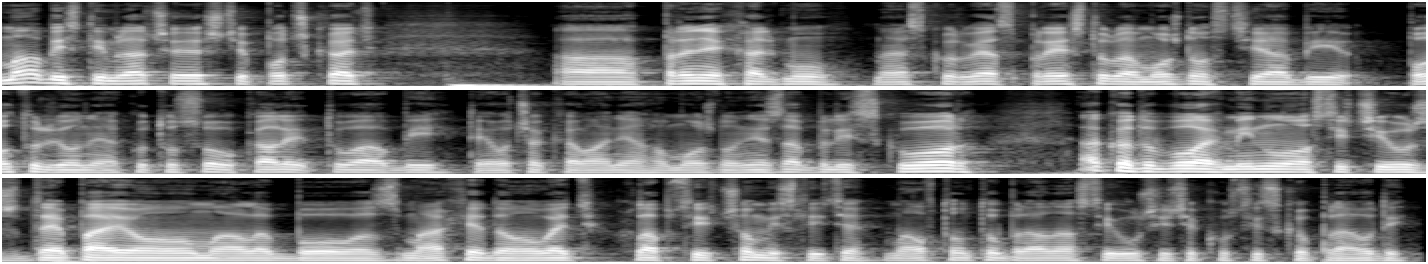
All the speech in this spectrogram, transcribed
mal by s tým radšej ešte počkať a prenechať mu najskôr viac priestoru a možnosti, aby potvrdil nejakú tú svoju kvalitu, aby tie očakávania ho možno nezabili skôr, ako to bolo aj v minulosti, či už s Depayom alebo s Machedom, veď chlapci, čo myslíte? Mal v tomto Brown asi určite kusisko pravdy.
